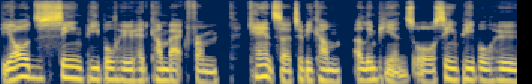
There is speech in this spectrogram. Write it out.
the odds, seeing people who had come back from cancer to become Olympians, or seeing people who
